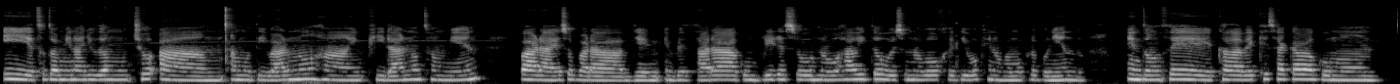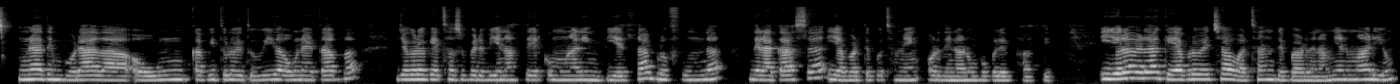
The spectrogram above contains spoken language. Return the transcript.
y esto también ayuda mucho a, motivarnos, a inspirarnos también para eso, para empezar a cumplir esos nuevos hábitos o esos nuevos objetivos que nos vamos proponiendo. Entonces, cada vez que se acaba como una temporada o un capítulo de tu vida o una etapa, yo creo que está súper bien hacer como una limpieza profunda de la casa y aparte pues también ordenar un poco el espacio. Y yo la verdad que he aprovechado bastante para ordenar mi armario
